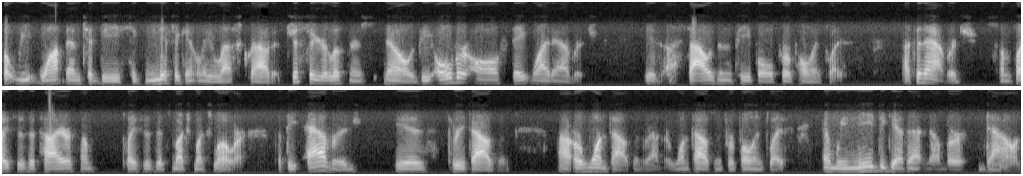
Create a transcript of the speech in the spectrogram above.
but we want them to be significantly less crowded. Just so your listeners know, the overall statewide average is a thousand people per polling place. That's an average. Some places it's higher, some places it's much, much lower. But the average is 3,000, uh, or 1,000 rather, 1,000 for polling place. And we need to get that number down.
